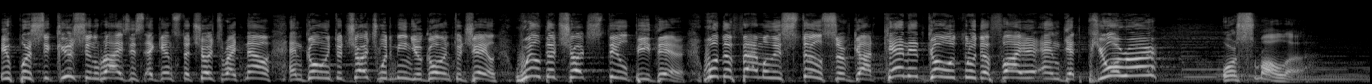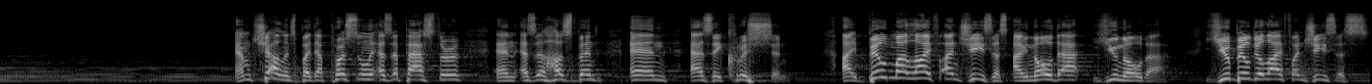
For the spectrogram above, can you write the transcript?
if persecution rises against the church right now and going to church would mean you're going to jail? Will the church still be there? Will the family still serve God? Can it go through the fire and get purer? or smaller? I'm challenged by that personally as a pastor and as a husband and as a Christian. I build my life on Jesus. I know that, you know that. You build your life on Jesus.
